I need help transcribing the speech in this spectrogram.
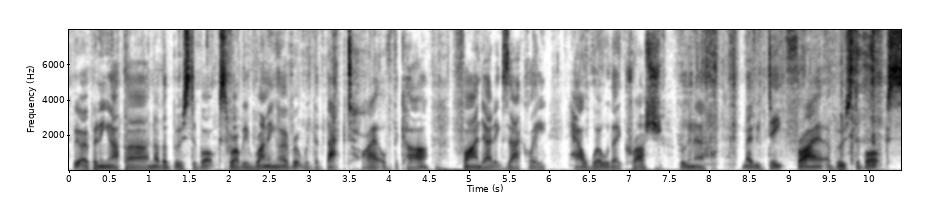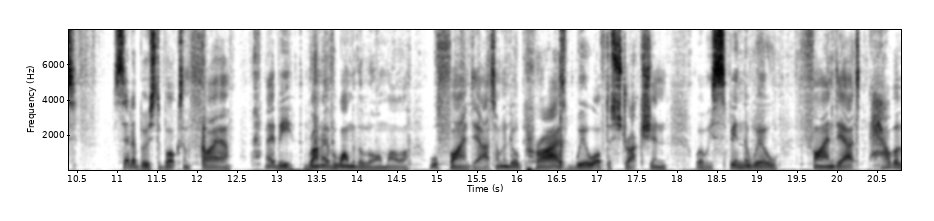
I'll be opening up uh, another booster box where I'll be running over it with the back tire of the car, find out exactly how well they crush. We're to maybe deep fry a booster box, set a booster box on fire, maybe run over one with a lawnmower. We'll find out. So I'm to do a prize wheel of destruction where we spin the wheel, find out how we're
